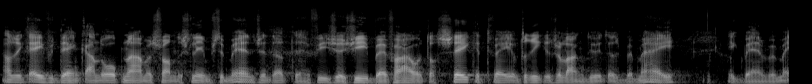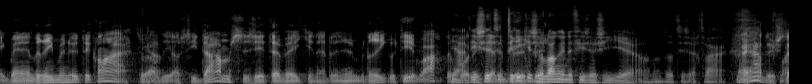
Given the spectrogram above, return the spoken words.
als ik even denk aan de opnames van de slimste mensen, dat de visagie bij vrouwen toch zeker twee of drie keer zo lang duurt als bij mij. Ik ben, ik ben in drie minuten klaar. Terwijl die, als die dames er zitten, weet je, net, dan zijn we drie kwartier wachten. Ja, die ik zitten drie keer zo lang in de visagie, eh, Anne. Dat is echt waar. Nou ja, dus Maar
